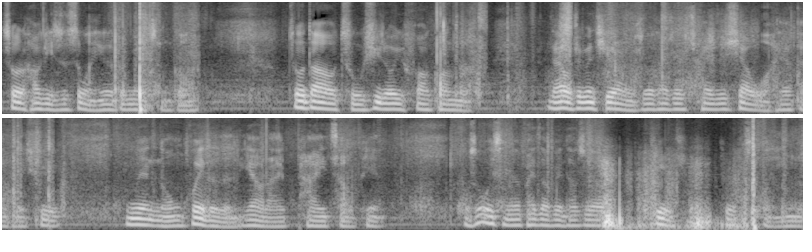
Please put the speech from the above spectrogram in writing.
做了好几次试管婴儿都没有成功，做到储蓄都花光了。来我这边取卵的时候，他说猜一下午还要赶回去，因为农会的人要来拍照片。我说为什么要拍照片？他说要借钱做试管婴儿。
